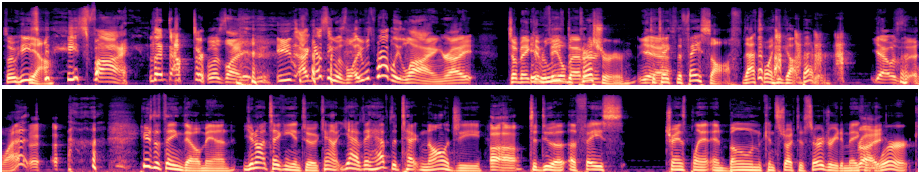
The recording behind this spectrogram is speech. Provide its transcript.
so he's Yeah. he's fine. The doctor was like, he, I guess he was he was probably lying, right, to make It him feel relieved the better. pressure Yeah. to take the face off. That's why he got better. Yeah, it was it. what? Here's the thing, though, man. You're not taking into account. Yeah, they have the technology Uh huh. to do a, a face transplant and bone constructive surgery to make Right. it work,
